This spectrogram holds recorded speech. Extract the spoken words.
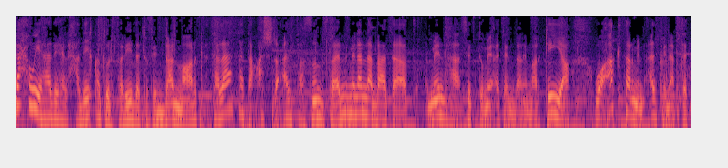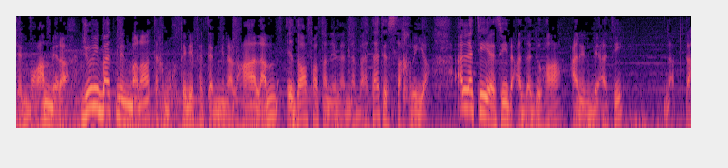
تحوي هذه الحديقة الفريدة في الدنمارك 13 ألف صنف من النباتات منها 600 دنماركية وأكثر من ألف نبتة معمرة جلبت من مناطق مختلفة من العالم إضافة إلى النباتات الصخرية التي يزيد عددها عن المئة نبتة.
